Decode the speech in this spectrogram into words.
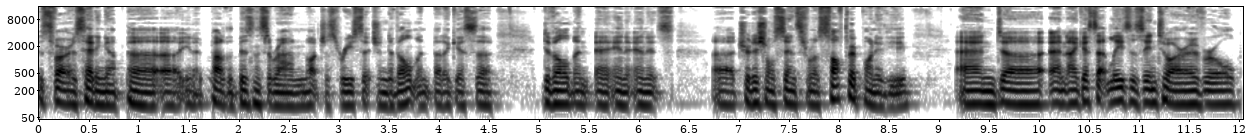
as far as heading up, uh, uh, you know, part of the business around not just research and development, but I guess uh, development in, in its traditional sense from a software point of view. And and I guess that leads us into our overall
